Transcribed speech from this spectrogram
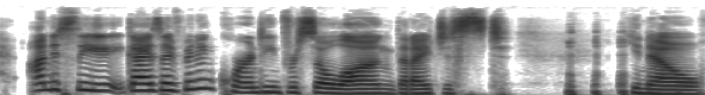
honestly, guys, I've been in quarantine for so long that I just, you know,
